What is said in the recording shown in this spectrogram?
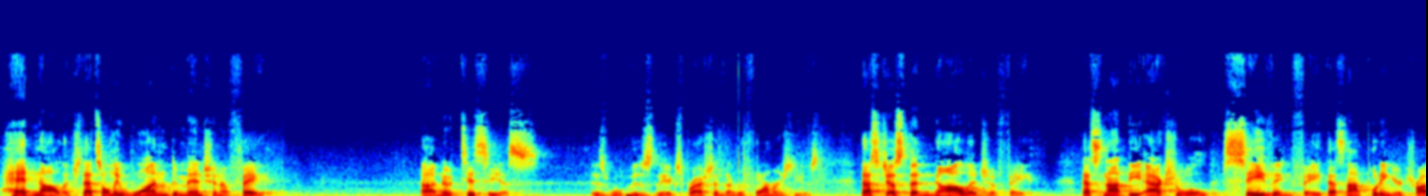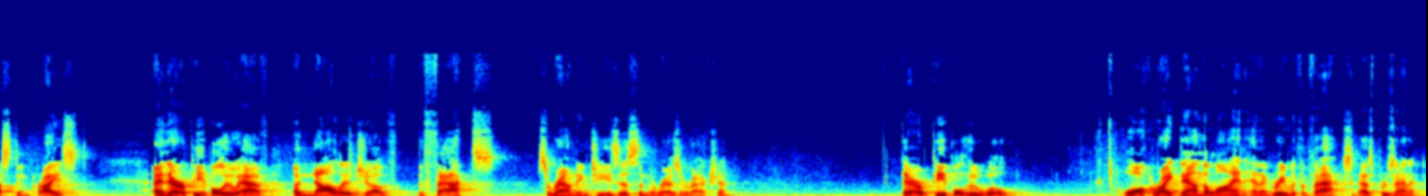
head knowledge, that's only one dimension of faith. Uh, is, is the expression the reformers used. That's just the knowledge of faith. That's not the actual saving faith. That's not putting your trust in Christ. And there are people who have a knowledge of the facts surrounding Jesus and the resurrection. There are people who will walk right down the line and agree with the facts as presented.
